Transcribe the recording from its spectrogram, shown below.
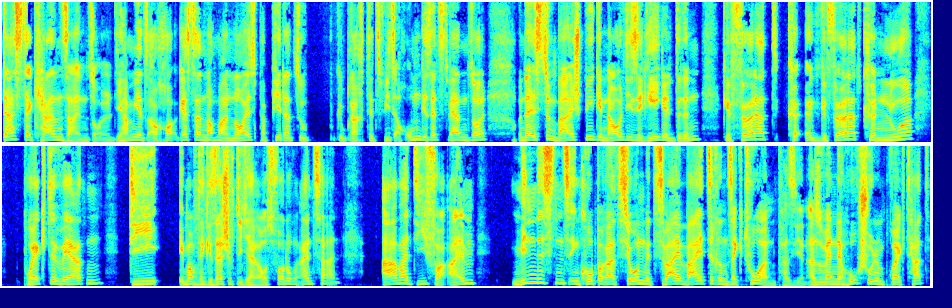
das der Kern sein soll. Die haben jetzt auch gestern nochmal ein neues Papier dazu gebracht, jetzt wie es auch umgesetzt werden soll. Und da ist zum Beispiel genau diese Regel drin, gefördert, äh, gefördert können nur Projekte werden, die eben auf eine gesellschaftliche Herausforderung einzahlen, aber die vor allem mindestens in Kooperation mit zwei weiteren Sektoren passieren. Also wenn eine Hochschule ein Projekt hat,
